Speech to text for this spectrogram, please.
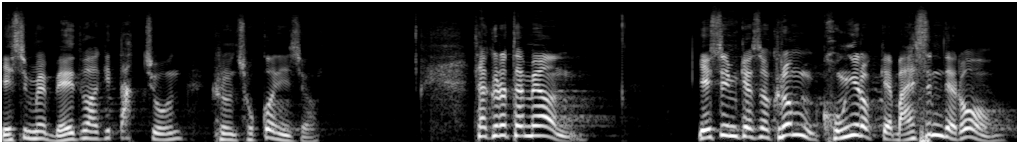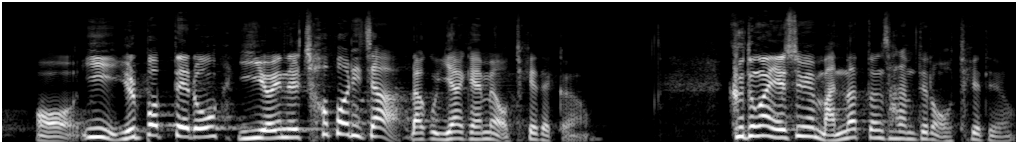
예수님을 매도하기 딱 좋은 그런 조건이죠. 자, 그렇다면 예수님께서 그럼 공의롭게 말씀대로 어, 이 율법대로 이 여인을 쳐버리자라고 이야기하면 어떻게 될까요? 그동안 예수님을 만났던 사람들은 어떻게 돼요?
